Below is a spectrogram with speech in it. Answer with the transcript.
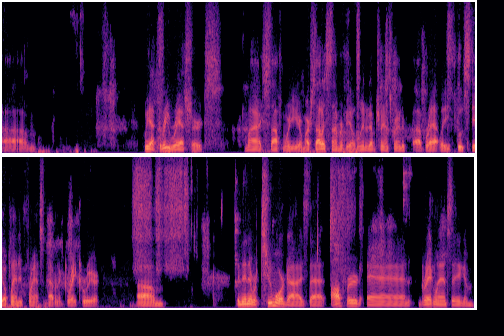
um, we had three red shirts my sophomore year. Marcellus Somerville, who ended up transferring to uh, Bradley, who's still playing in France and having a great career. Um, and then there were two more guys that Alford, and Greg Lansing and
